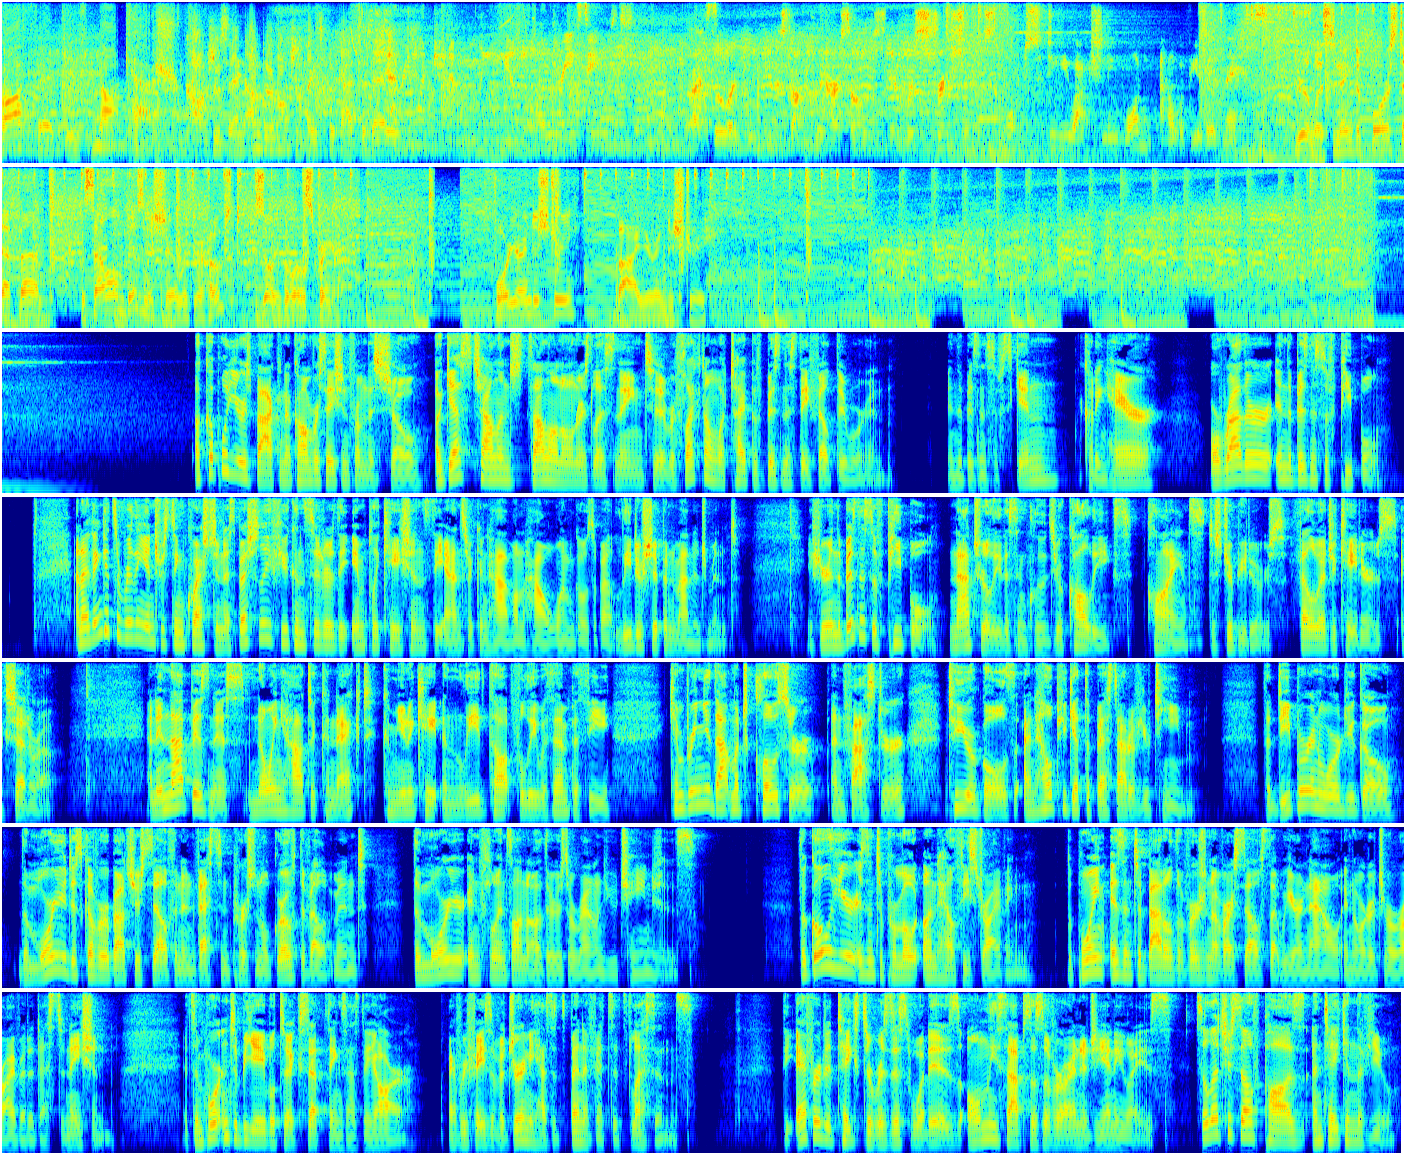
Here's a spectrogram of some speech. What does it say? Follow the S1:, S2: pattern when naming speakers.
S1: profit is not cash.
S2: Can't just say, I'm going to launch a Facebook ad today.
S3: Everyone can only handle three things.
S4: I feel like we need to stop putting ourselves in restrictions.
S5: What do you actually want out of your business?
S6: You're listening to Phorest FM, the Salon Business Show with your host, Zoe Galil Springer. For your industry, by your industry.
S7: A couple years back, in a conversation from this show, a guest challenged salon owners listening to reflect on what type of business they felt they were in. In the business of skin, cutting hair, or rather, in the business of people. And I think it's a really interesting question, especially if you consider the implications the answer can have on how one goes about leadership and management. If you're in the business of people, naturally this includes your colleagues, clients, distributors, fellow educators, etc. And in that business, knowing how to connect, communicate, and lead thoughtfully with empathy can bring you that much closer and faster to your goals and help you get the best out of your team. The deeper inward you go, the more you discover about yourself and invest in personal growth development, the more your influence on others around you changes. The goal here isn't to promote unhealthy striving. The point isn't to battle the version of ourselves that we are now in order to arrive at a destination. It's important to be able to accept things as they are. Every phase of a journey has its benefits, its lessons. The effort it takes to resist what is only saps us of our energy, anyways. So let yourself pause and take in the view.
